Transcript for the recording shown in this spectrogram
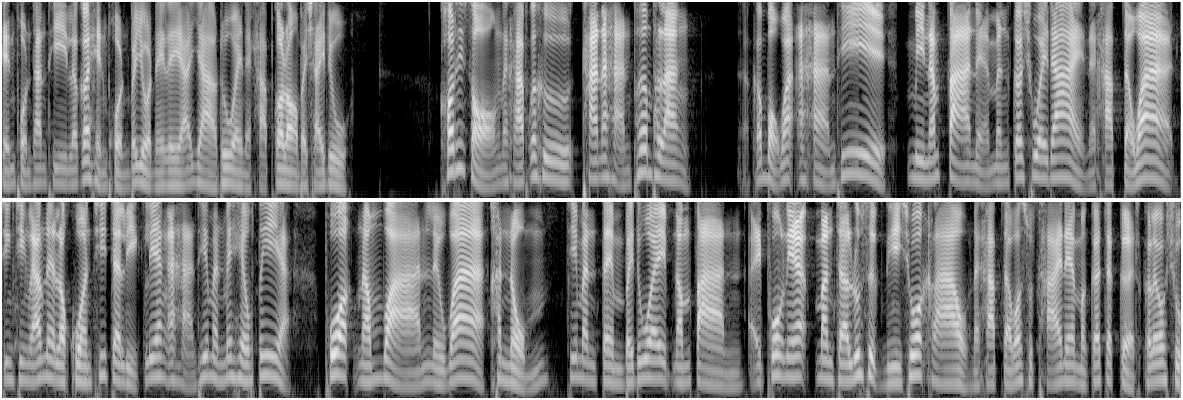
เห็นผลทันที แล้วก็เห็นผลประโยชน์ในระยะยาวด้วยนะครับ ก็ลองไปใช้ดู ข้อที่2นะครับก็คือทานอาหารเพิ่มพลังเขาบอกว่าอาหารที่มีน้ำตาลเนี่ยมันก็ช่วยได้นะครับ แต่ว่าจริง ๆ แล้วเนี่ยเราควรที่จะหลีกเลี่ยงอาหารที่มันไม่เฮลตี้อะพวกน้ำหวานหรือว่าขนมที่มันเต็มไปด้วยน้ำตาล ไอ้พวกนี้มันจะรู้สึกดีชั่วคราวนะครับ แต่ว่าสุดท้ายเนี่ยมันก็จะเกิดเขาเรียกว่าชู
